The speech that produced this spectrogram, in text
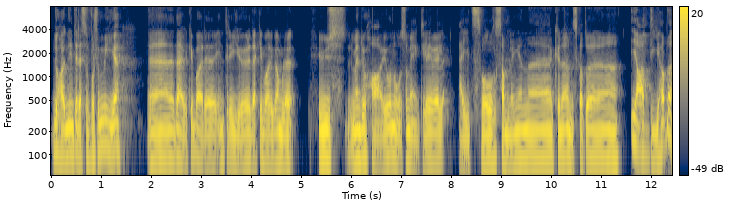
Du har jo en interesse for så mye. Eh, det er jo ikke bare interiør, det er ikke bare gamle hus, men du har jo noe som egentlig vel Eidsvoll-samlingen kunne ønske at du ja. at de hadde.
